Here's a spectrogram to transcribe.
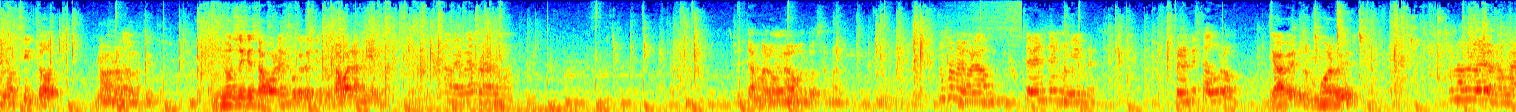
¿Un osito? No, no, son ositos. No sé qué sabor es porque le siento sabor a la miel. A ver, voy a probar uno. Se te ha malogrado en dos semanas. No se ha malogrado. Se vence en noviembre. Pero sí está duro. Ya ves, lo muerdes. Es más duro de lo normal.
